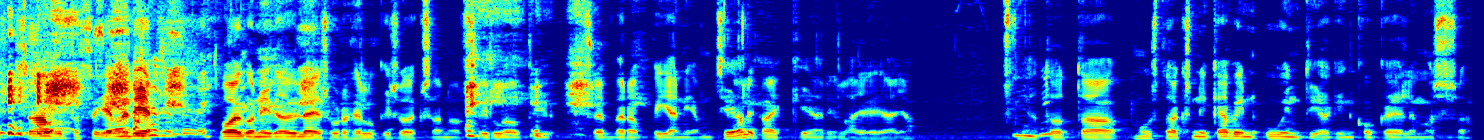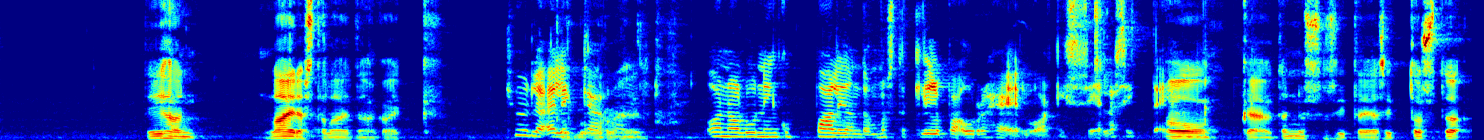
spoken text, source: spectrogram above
saavutus ja en tiedä, se voiko niitä yleisurheilukisoiksi sanoa, silloin oltiin sen verran pieniä, mutta siellä oli kaikkia eri lajeja. Ja, ja tota, muistaakseni kävin uintiakin kokeilemassa. Ihan laidasta laitaan kaikkea. Kyllä, eli on, on ollut niin kuin paljon tuommoista kilpaurheiluakin siellä sitten. Oo, käytännössä sitä. Ja sitten tuosta,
